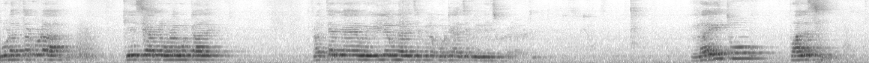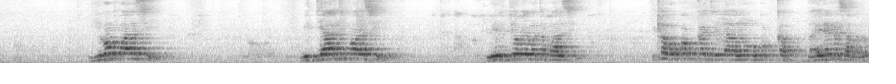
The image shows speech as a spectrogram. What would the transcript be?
మూడంతా కూడా కేసీఆర్ని ఓడగొట్టాలి. ప్రత్యామ్నాయం వీళ్ళే ఉండాలని చెప్పి కోటేయాలని చెప్పి నిర్ణయించుకున్నాడు కాబట్టి. రైతు పాలసీ యువ పాలసీ విద్యార్థి పాలసీ నిరుద్యోగ యువత పాలసీ. ఇట్లా ఒక్కొక్క జిల్లాలో ఒక్కొక్క బహిరంగ సభలో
